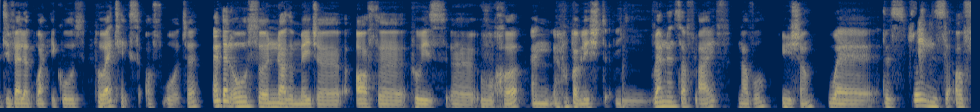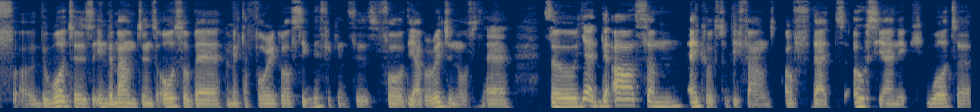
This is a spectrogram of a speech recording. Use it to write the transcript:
develop what he calls poetics of water. And then also another major author who is uh, Wu He, and who published the Remnants of Life novel, Yu Sheng, where the strains of uh, the waters in the mountains also bear metaphorical significances for the aboriginals there. So yeah, there are some echoes to be found of that oceanic water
